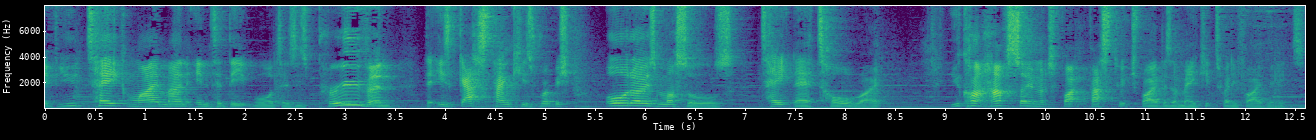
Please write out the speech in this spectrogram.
if you take my man into deep waters, he's proven that his gas tank is rubbish. All those muscles take their toll, right? You can't have so much fast twitch fibers and make it 25 minutes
